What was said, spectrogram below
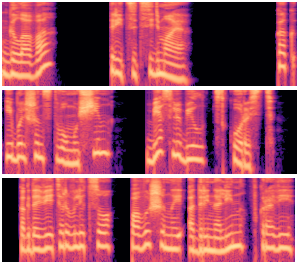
Глава 37. Как и большинство мужчин, бес любил скорость. Когда ветер в лицо, повышенный адреналин в крови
